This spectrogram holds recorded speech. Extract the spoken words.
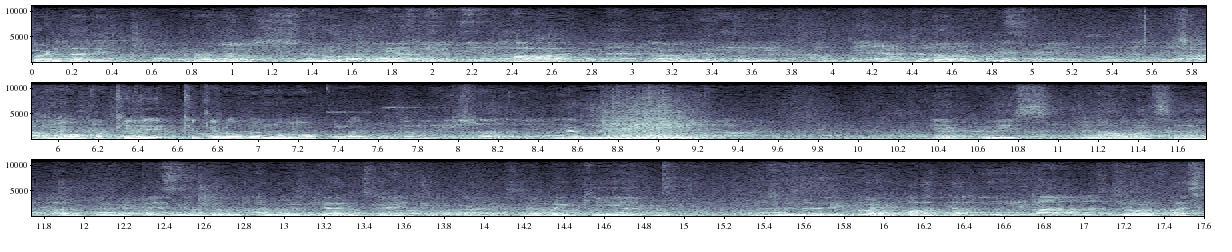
भंडारे रणा शिरो हा या गुन्ह्यातील इतर आरोपी आहे मौका किती किती लोकांना मौका लागला या गुन्ह्यामध्ये एकवीस नावाचं आरोपी होते आणि दोन अनोळखी आरोपी आहेत. त्यापैकी जुनं रेकॉर्ड पाहता जवळपास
